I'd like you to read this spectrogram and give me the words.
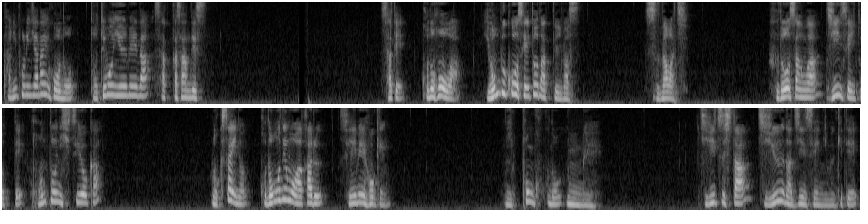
パニポニじゃない方のとても有名な作家さんです。さて、この本は4部構成となっています。すなわち、不動産は人生にとって本当に必要か ?6 歳の子供でもわかる生命保険。日本国の運命。自立した自由な人生に向けて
